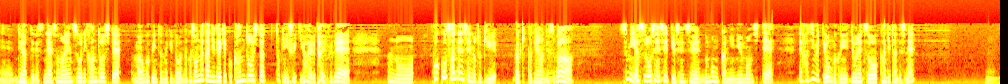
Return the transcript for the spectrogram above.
えー出会ってですね、その演奏に感動して、まあ音楽院に行ったんだけど、なんかそんな感じで結構感動した時にスイッチが入るタイプで、あの、高校3年生の時がきっかけなんですが、住安郎先生っていう先生の門下に入門して、で、初めて音楽に情熱を感じたんですね。うん。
